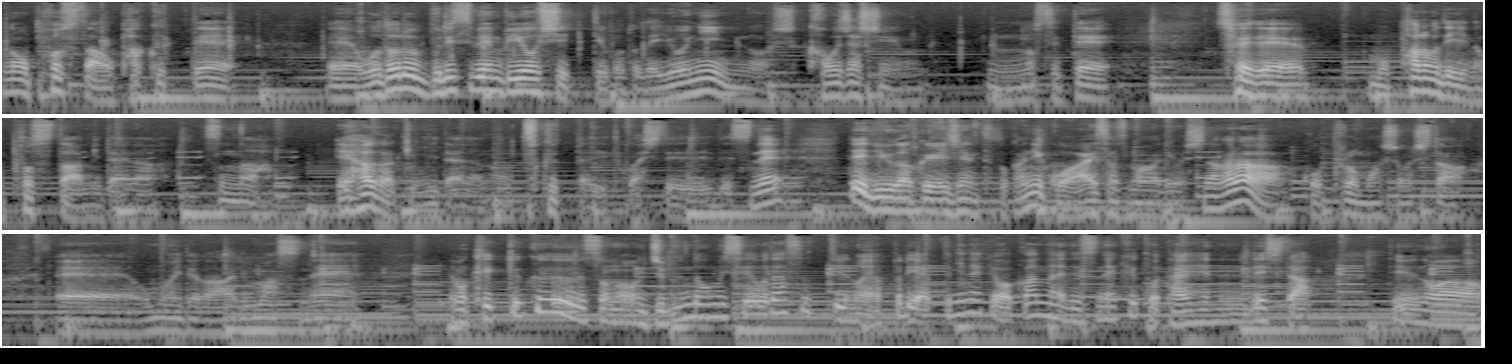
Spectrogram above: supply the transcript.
のポスターをパクって「えー、踊るブリスベン美容師」っていうことで4人の顔写真を載せてそれでもうパロディのポスターみたいなそんな絵はがきみたいなのを作ったりとかしてですね。で留学エージェントとかにこう挨拶回りをしながらこうプロモーションした、えー、思い出がありますね。でも結局その自分でお店を出すっていうのはやっぱりやってみなきゃ分かんないですね。結構大変でした。っていうのは、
